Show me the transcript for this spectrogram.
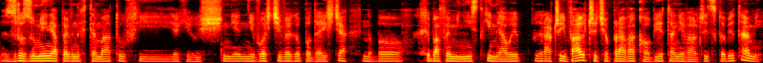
zrozumienia pewnych tematów i jakiegoś nie, niewłaściwego podejścia, no bo chyba feministki miały raczej walczyć o prawa kobiet, a nie walczyć z kobietami.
